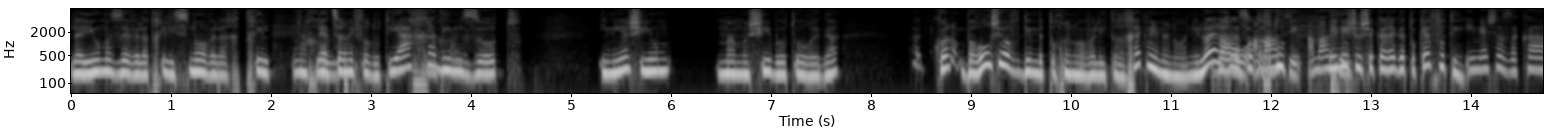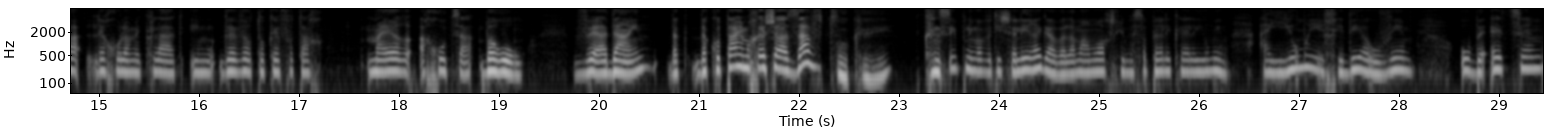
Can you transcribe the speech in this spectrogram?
לאיום הזה ולהתחיל לשנוא ולהתחיל נכון. לייצר נפרדות. יחד נכון. עם זאת, אם יש איום ממשי באותו רגע, כל, ברור שעובדים בתוכנו, אבל להתרחק ממנו, אני לא אלך לעשות אחדות אמרתי, אמרתי. עם מישהו שכרגע תוקף אותי. אם יש אזעקה, לכו למקלט. אם גבר תוקף אותך, מהר החוצה, ברור. ועדיין, דק, דקותיים אחרי שעזבת, אוקיי. כנסי פנימה ותשאלי, רגע, אבל למה המוח שלי מספר לי כאלה איומים? האיום היחידי, אהובים, הוא בעצם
